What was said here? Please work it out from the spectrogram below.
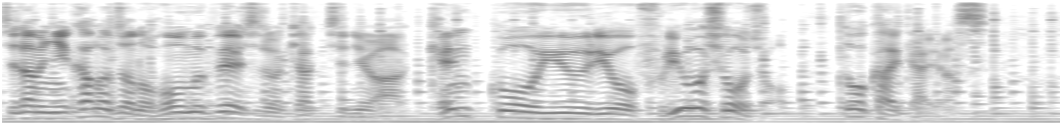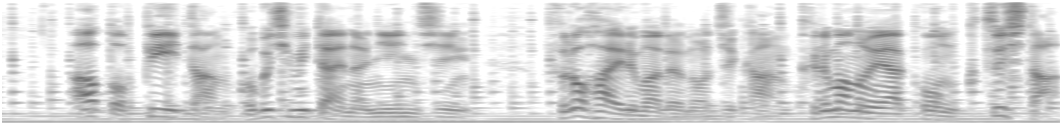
ちなみに彼女のホームページのキャッチには健康有料不良少女と書いてあります。あとピータン拳みたいな人参。風呂入るまでの時間車のエアコン靴下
